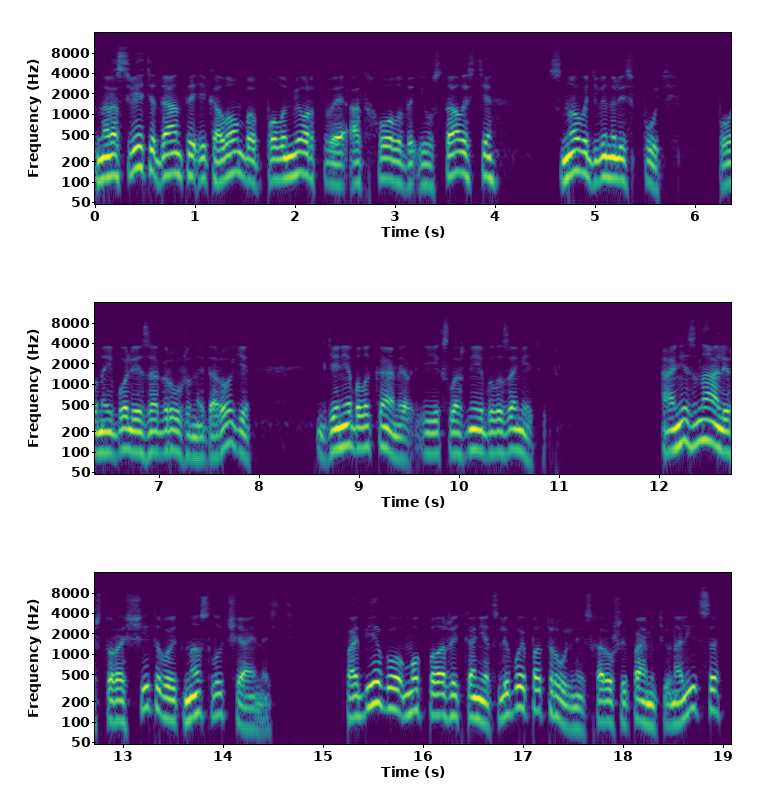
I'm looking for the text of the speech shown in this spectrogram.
На рассвете Данте и Коломбо, полумертвые от холода и усталости, снова двинулись в путь по наиболее загруженной дороге, где не было камер, и их сложнее было заметить. Они знали, что рассчитывают на случайность. Побегу мог положить конец любой патрульный с хорошей памятью на лица —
